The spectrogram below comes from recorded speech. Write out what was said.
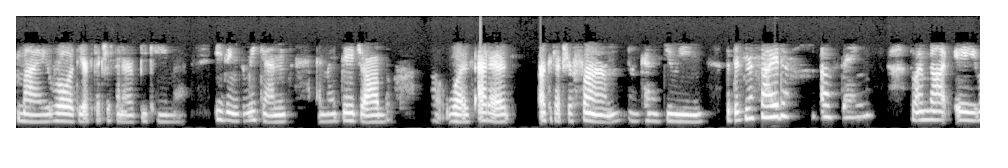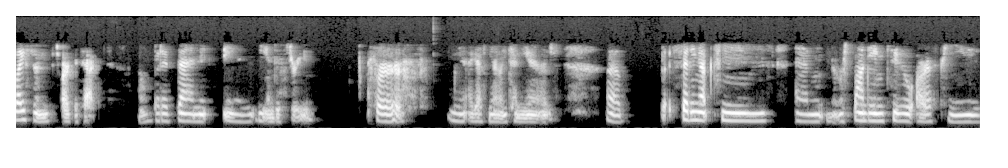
my role at the Architecture Center became evenings and weekends, and my day job uh, was at a architecture firm and kind of doing the business side of things. So I'm not a licensed architect um, but I've been in the industry for, I guess, nearly 10 years. Uh, setting up teams and you know, responding to RFPs,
